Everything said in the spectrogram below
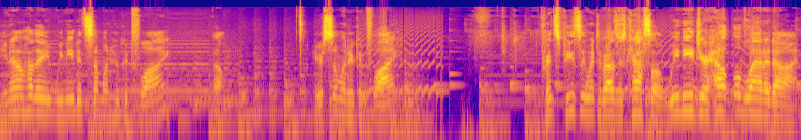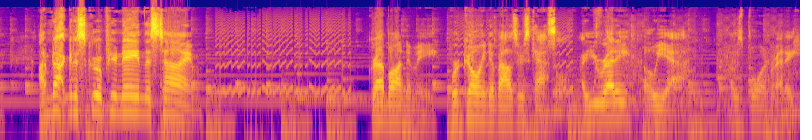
you know how they we needed someone who could fly? Well, here's someone who can fly. Prince Peasley went to Bowser's Castle. We need your help, Blablanadon. I'm not to screw up your name this time. Grab onto me. We're going to Bowser's Castle. Are you ready? Oh yeah. I was born ready.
